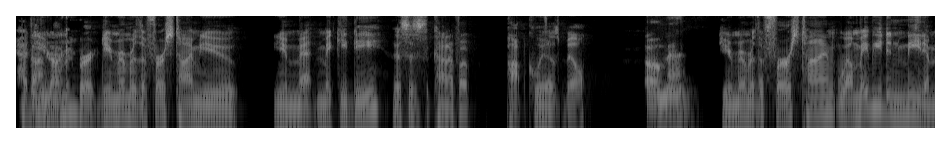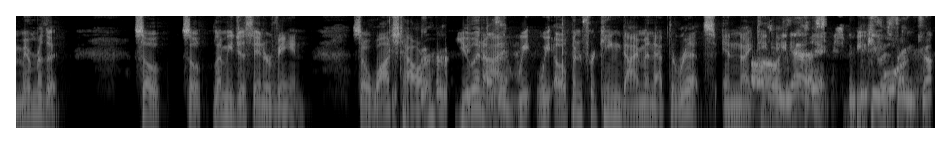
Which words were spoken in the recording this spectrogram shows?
How, do you remember? Do you remember the first time you you met Mikkey Dee? This is kind of a pop quiz, Bill. Oh man, do you remember the first time? Well, maybe you didn't meet him. Remember that? So so let me just intervene. So Watchtower, you and I, we, we opened for King Diamond at the Ritz in 1986. Oh, yes. Mickey was playing drums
